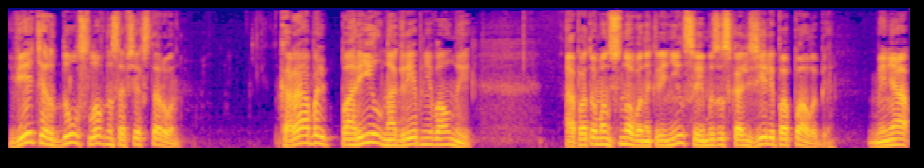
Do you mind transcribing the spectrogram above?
Ветер дул словно со всех сторон. Корабль парил на гребне волны. А потом он снова накренился, и мы заскользили по палубе. Меня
